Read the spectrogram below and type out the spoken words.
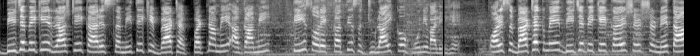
बीजेपी की राष्ट्रीय कार्य समिति की बैठक पटना में आगामी 30 और 31 जुलाई को होने वाली है और इस बैठक में बीजेपी के कई शीर्ष नेता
